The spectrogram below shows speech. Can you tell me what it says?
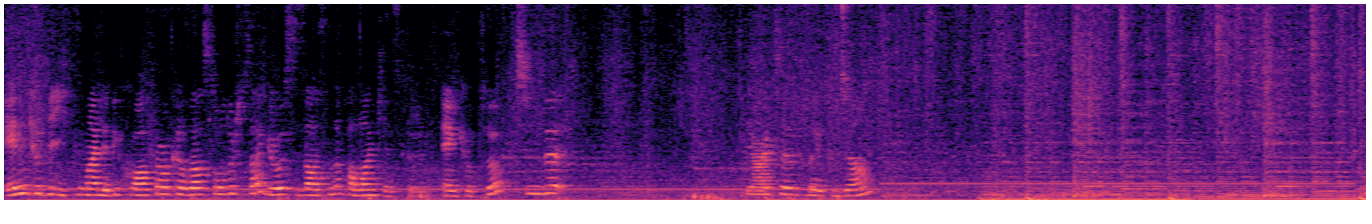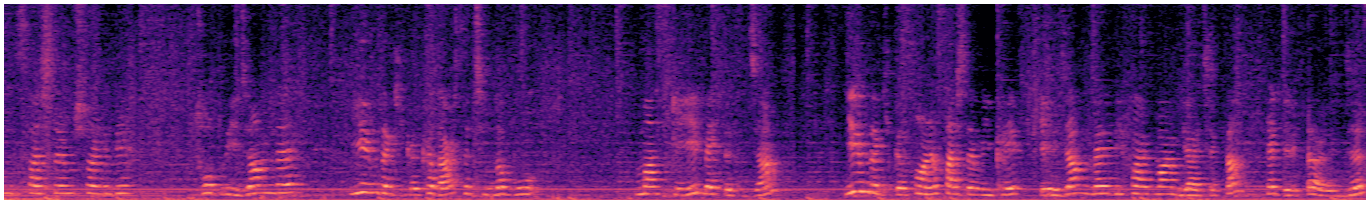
en kötü ihtimalle bir kuaför kazası olursa göğüs hizasında falan kestiririm en kötü. Şimdi diğer tarafı da yapacağım. Şimdi saçlarımı şöyle bir toplayacağım ve 20 dakika kadar saçımda bu maskeyi bekleteceğim. 20 dakika sonra saçlarımı yıkayıp geleceğim ve bir fark var mı gerçekten hep birlikte öğreneceğiz.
